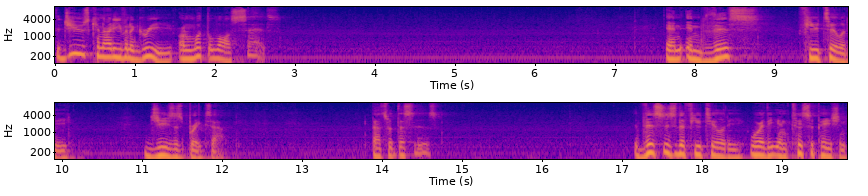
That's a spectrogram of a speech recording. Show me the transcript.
The Jews cannot even agree on what the law says. And in this futility, Jesus breaks out. That's what this is. This is the futility where the anticipation,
